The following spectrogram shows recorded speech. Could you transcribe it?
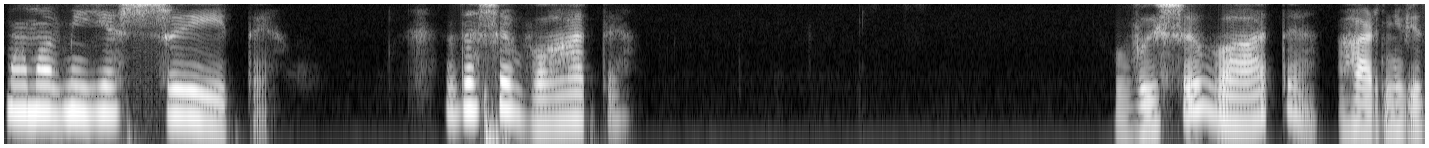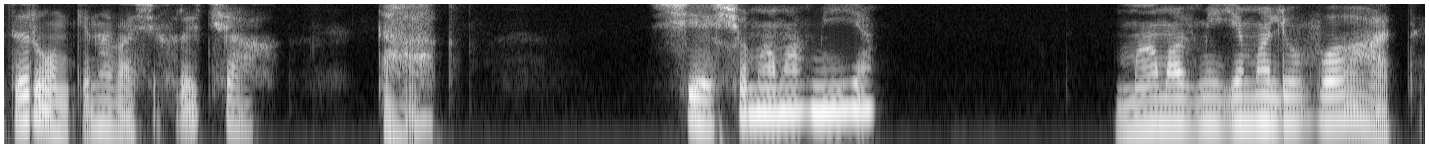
Мама вміє шити, зашивати, вишивати гарні візерунки на ваших речах. Так. Ще що мама вміє? Мама вміє малювати,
